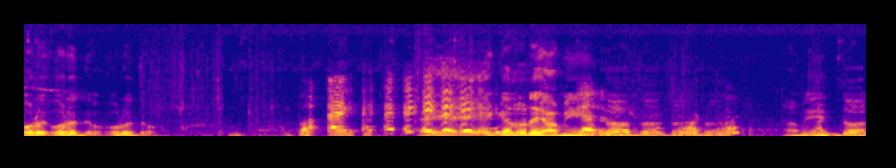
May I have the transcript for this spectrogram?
ওরে ওরে দে ওরে দে গেল রে আমি ধর ধর ধর আমি ধর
